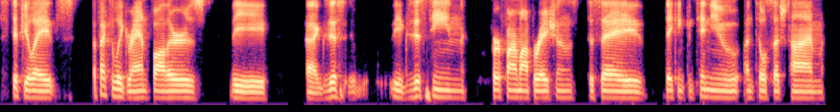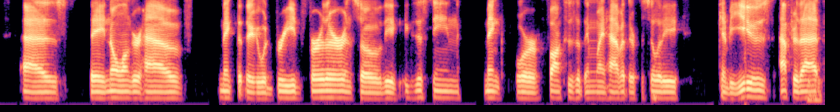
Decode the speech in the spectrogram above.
stipulates effectively grandfathers the uh, exist the existing fur farm operations to say they can continue until such time as they no longer have mink that they would breed further. And so the existing mink or foxes that they might have at their facility can be used. After that,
